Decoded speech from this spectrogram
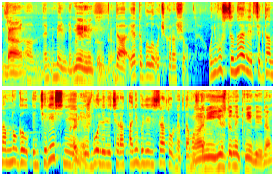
да. Мельников. Мельников, да. Да, это было очень хорошо. У него сценарии всегда намного интереснее Конечно. и более литературные. Они были литературные, потому Но что... они изданы книгой, да?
